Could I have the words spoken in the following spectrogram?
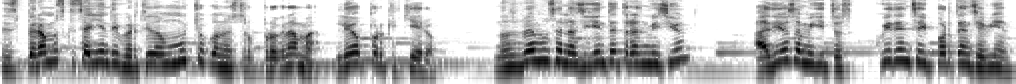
Esperamos que se hayan divertido mucho con nuestro programa Leo porque quiero. Nos vemos en la siguiente transmisión. Adiós, amiguitos. Cuídense y pórtense bien.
